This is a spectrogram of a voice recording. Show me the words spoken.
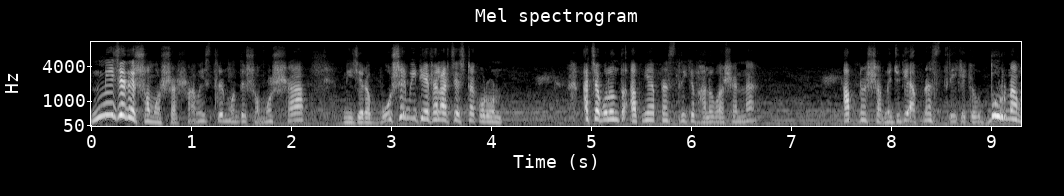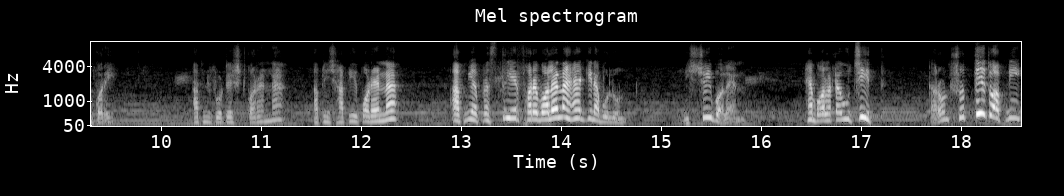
নিজেদের সমস্যা, স্বামী স্ত্রীর মধ্যে সমস্যা, নিজেরা বসে মিটিয়ে ফেলার চেষ্টা করুন। আচ্ছা বলুন তো, আপনি আপনার স্ত্রীকে ভালোবাসেন না? আপনার সামনে যদি আপনার স্ত্রীকে কেউ দুর্নাম করে, আপনি প্রোটেস্ট করেন না? আপনি ঝাঁপিয়ে পড়েন না? আপনি আপনার স্ত্রীর ফরে বলেন না হ্যাঁ কিনা বলুন? নিশ্চয়ই বলেন। হ্যাঁ বলাটা উচিত। কারণ সত্যিই তো আপনি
